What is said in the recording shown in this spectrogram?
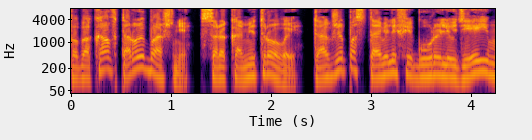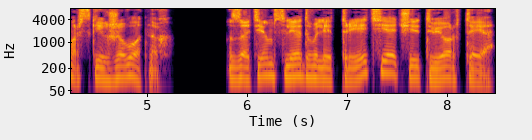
По бокам второй башни, 40-метровой, также поставили фигуры людей и морских животных. Затем следовали третья, четвертая.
